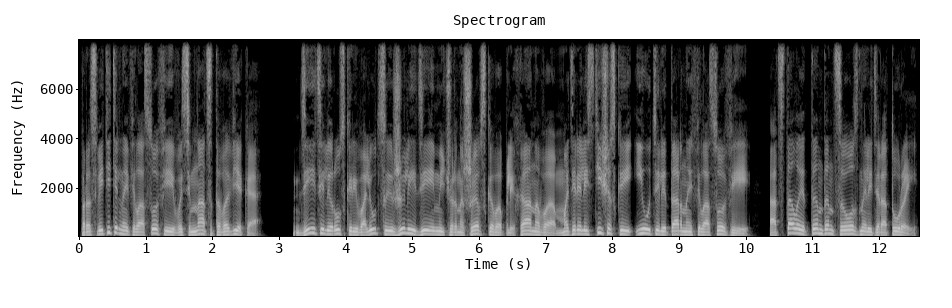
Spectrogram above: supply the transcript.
просветительной философии XVIII века. Деятели русской революции жили идеями Чернышевского, Плеханова, материалистической и утилитарной философией, отсталой тенденциозной литературой.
